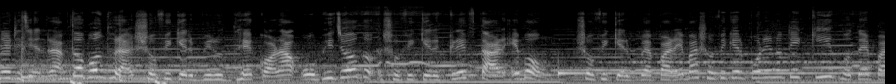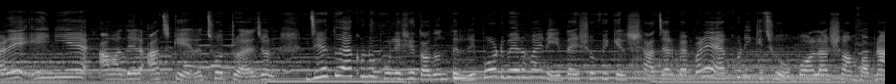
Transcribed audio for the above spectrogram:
নেটিজেনরা। তো বন্ধুরা, শফিকের বিরুদ্ধে করা অভিযোগ, শফিকের গ্রেফতার এবং শফিকের ব্যাপারে বা শফিকের পরিণতি কি হতে পারে, এই নিয়ে আমাদের আজকের ছোট্ট আয়োজন। যেহেতু এখনও পুলিশি তদন্তের রিপোর্ট বের হয়নি, তাই শফিকের সাজার ব্যাপারে এখনই কিছু বলা সম্ভব না।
